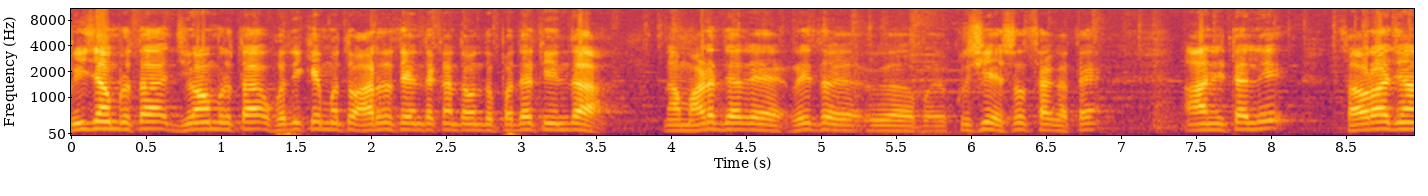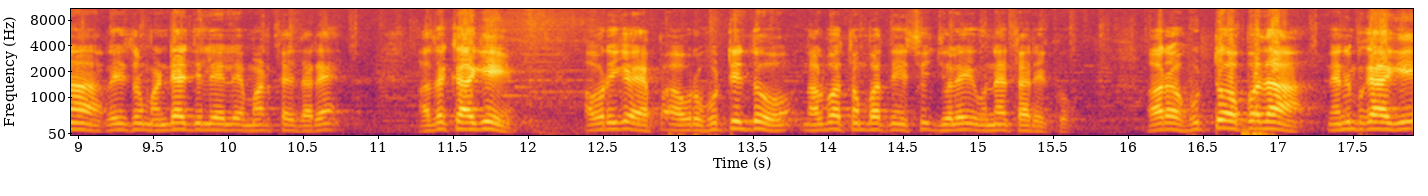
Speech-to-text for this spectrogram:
ಬೀಜಾಮೃತ, ಜೀವಾಮೃತ, ಹೊದಿಕೆ ಮತ್ತು ಆರ್ದ್ರತೆ ಅಂತಕ್ಕಂಥ ಒಂದು ಪದ್ಧತಿಯಿಂದ ನಾವು ಮಾಡಿದ್ದಾದರೆ ರೈತ ಕೃಷಿ ಯಶಸ್ಸಾಗತ್ತೆ. ಆ ನಿಟ್ಟಲ್ಲಿ ಸಾವಿರಾರು ಜನ ರೈತರು ಮಂಡ್ಯ ಜಿಲ್ಲೆಯಲ್ಲೇ ಮಾಡ್ತಾ ಇದ್ದಾರೆ. ಅದಕ್ಕಾಗಿ ಅವರಿಗೆ ಅವರು ಹುಟ್ಟಿದ್ದು ನಲವತ್ತೊಂಬತ್ತನೇ ಇಸ್ವಿ ಜುಲೈ ಒಂದನೇ ತಾರೀಕು. ಅವರ ಹುಟ್ಟುಹಬ್ಬದ ನೆನಪಿಗಾಗಿ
